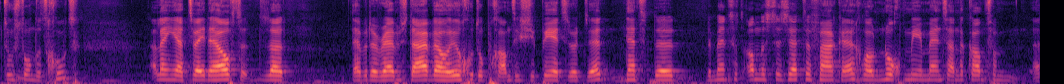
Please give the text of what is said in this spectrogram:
toen stond het goed. Alleen ja, tweede helft, dat hebben de Rams daar wel heel goed op geanticipeerd. Door net de, de mensen wat anders te zetten vaak. Hè, gewoon nog meer mensen aan de kant van, uh,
